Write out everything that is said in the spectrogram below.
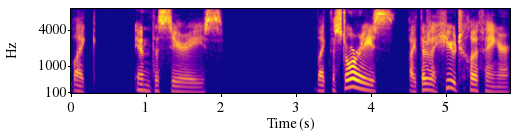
Like in the series, like the stories, like there's a huge cliffhanger.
